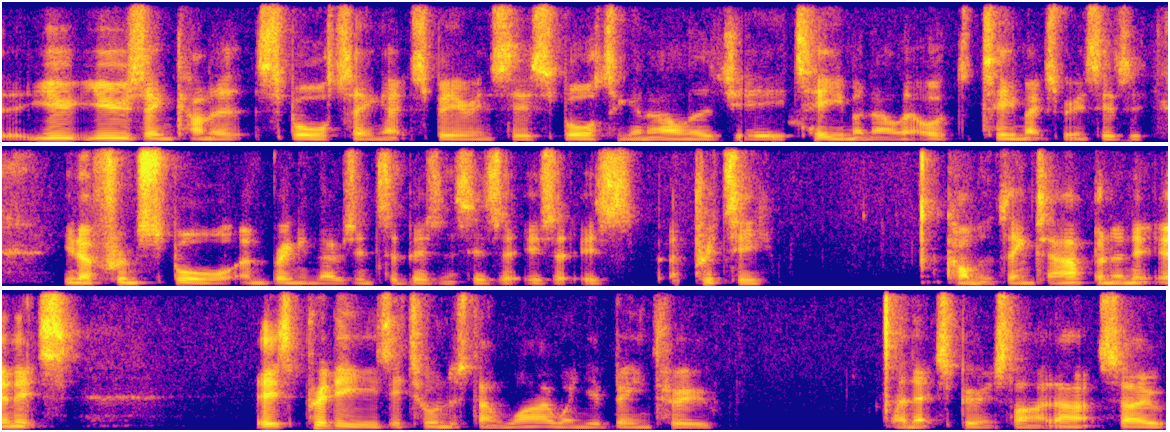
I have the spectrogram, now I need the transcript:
you, using kind of sporting experiences, sporting analogy, team analogy, or team experiences, you know, from sport and bringing those into business is is is a pretty common thing to happen, and it, and it's it's pretty easy to understand why when you've been through an experience like that. So,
